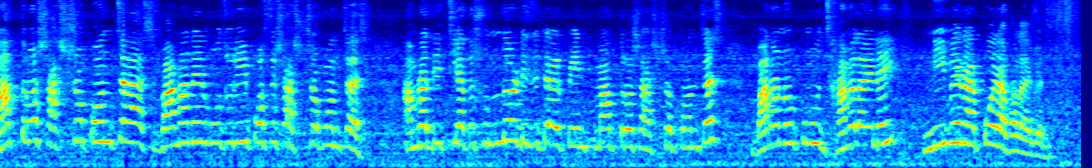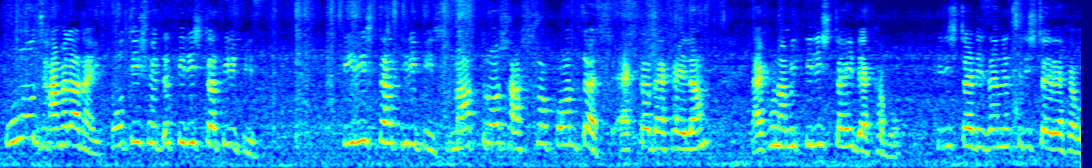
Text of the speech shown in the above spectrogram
মাত্র সাতশো পঞ্চাশ, বানানের মজুরি পড়ছে সাতশো পঞ্চাশ। আমরা দিচ্ছি এত সুন্দর ডিজিটাল প্রিন্ট মাত্র সাতশো পঞ্চাশ। বানানোর কোনো ঝামেলাই নেই, নিবেন আর পয়রা ফেলাইবেন। কোনো ঝামেলা নাই, পঁচিশ হইতে তিরিশটা থ্রি পিস তিরিশটা থ্রি পিস মাত্র সাতশো পঞ্চাশ। একটা দেখাইলাম, এখন আমি তিরিশটাই দেখাবো। তিরিশটা ডিজাইনের তিরিশটাই দেখাবো।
